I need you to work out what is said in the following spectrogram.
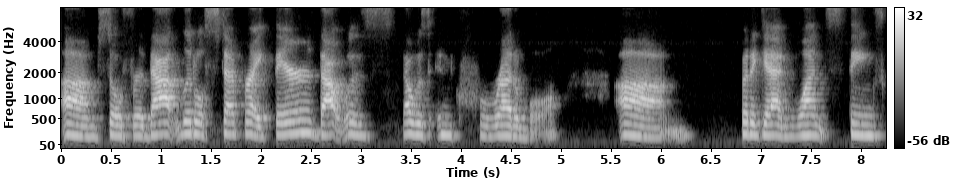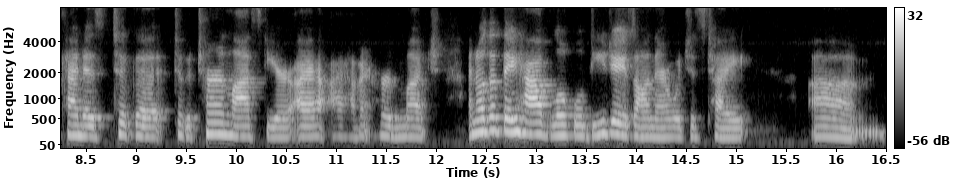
Um, so for that little step right there that was that was incredible. Um, but again once things kind of took a took a turn last year I, I haven't heard much. I know that they have local djs on there which is tight. Um,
